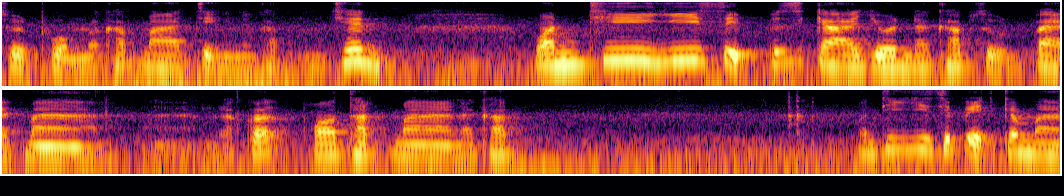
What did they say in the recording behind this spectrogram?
สูตรผมนะครับมาจริงนะครับ เช่น วันที่ 20 พฤศจิกายนนะครับ08 มาอ่าแล้วก็พอถัดมานะครับ วันที่ 21 ก็มา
